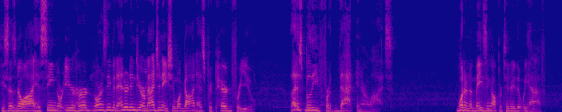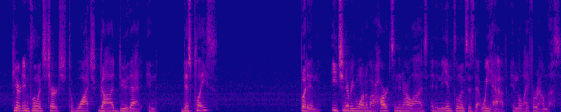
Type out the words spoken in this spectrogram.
He says, No eye has seen, nor ear heard, nor has even entered into your imagination what God has prepared for you. Let us believe for that in our lives. What an amazing opportunity that we have here at Influence Church to watch God do that in this place, but in each and every one of our hearts and in our lives and in the influences that we have in the life around us.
